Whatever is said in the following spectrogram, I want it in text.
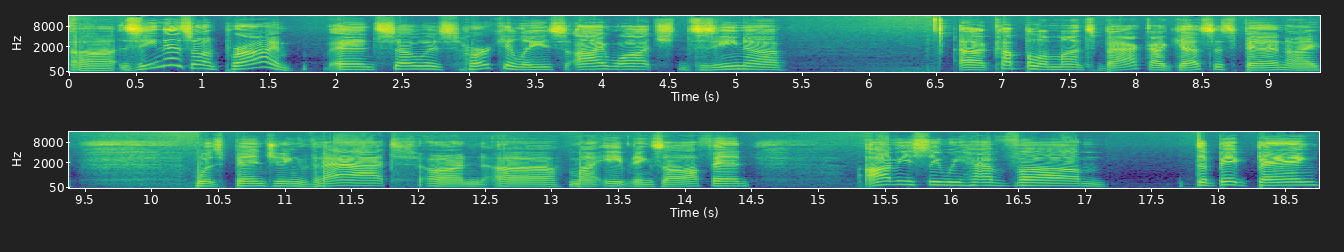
Uh, Xena's on Prime, and so is Hercules. I watched Xena a couple of months back, I guess it's been. I was binging that on uh, my evenings off, and obviously we have um, the Big Bang.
